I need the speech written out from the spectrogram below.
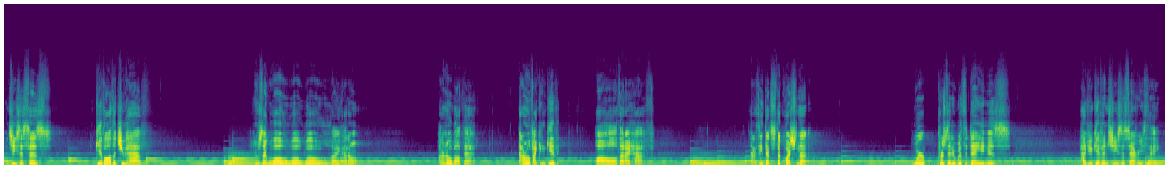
And Jesus says, Give all that you have. He was like, Whoa, whoa, whoa. Like, I don't, I don't know about that. I don't know if I can give all that I have. And I think that's the question that we're presented with today is have you given Jesus everything?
